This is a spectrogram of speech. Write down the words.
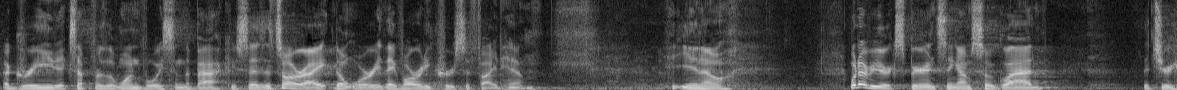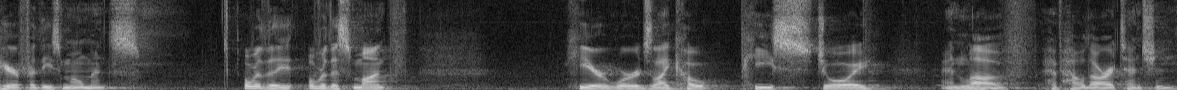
agreed, except for the one voice in the back who says, It's all right, don't worry, they've already crucified him you know, whatever you're experiencing, I'm so glad that you're here for these moments. Over, the, over this month, here, words like hope, peace, joy, and love have held our attention.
